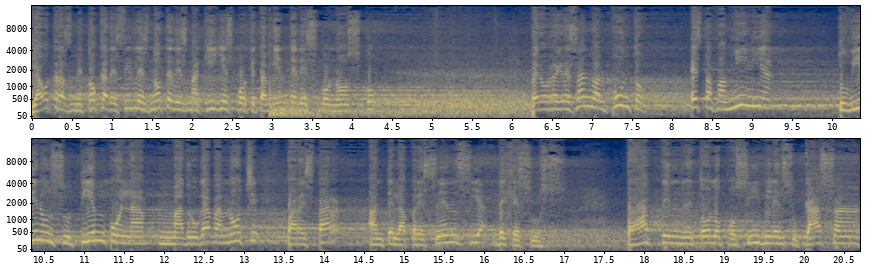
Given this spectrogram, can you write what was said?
Y a otras me toca decirles, no te desmaquilles porque también te desconozco. Pero regresando al punto, esta familia tuvieron su tiempo en la madrugada noche para estar ante la presencia de Jesús. Traten de todo lo posible en su casa,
